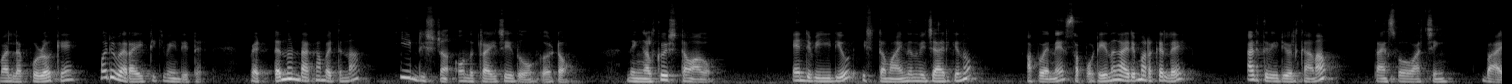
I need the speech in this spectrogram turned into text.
വല്ലപ്പോഴൊക്കെ ഒരു വെറൈറ്റിക്ക് വേണ്ടിയിട്ട് പെട്ടെന്ന് ഉണ്ടാക്കാൻ പറ്റുന്ന ഈ ഡിഷ് ഒന്ന് ട്രൈ ചെയ്ത് നോക്കുക കേട്ടോ. നിങ്ങൾക്കും ഇഷ്ടമാകും. എന്റെ വീഡിയോ ഇഷ്ടമായി എന്ന് വിചാരിക്കുന്നു. അപ്പോൾ എന്നെ സപ്പോർട്ട് ചെയ്യുന്ന കാര്യം മറക്കല്ലേ? അടുത്ത വീഡിയോയിൽ കാണാം. താങ്ക്സ് ഫോർ വാച്ചിങ് ബൈ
